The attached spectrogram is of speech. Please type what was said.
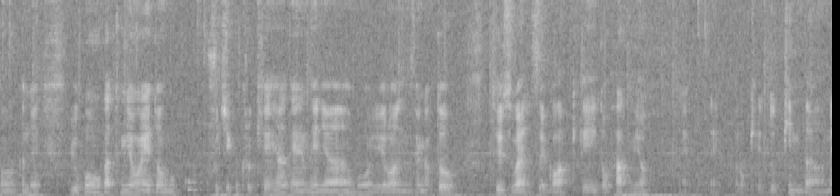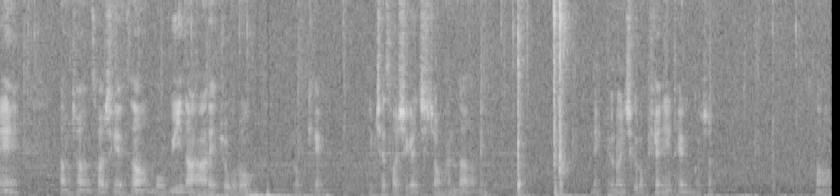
그래서 근데 요거 같은 경우에도 뭐 꼭 굳이 그렇게 해야 되느냐 뭐 이런 생각도 들 수가 있을 것 같기도 하고요. 네, 네, 이렇게 눕힌 다음에 3차원 서식에서 뭐 위나 아래쪽으로 이렇게 입체 서식을 지정한 다음에 네, 이런 식으로 표현이 되는 거죠. 그래서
